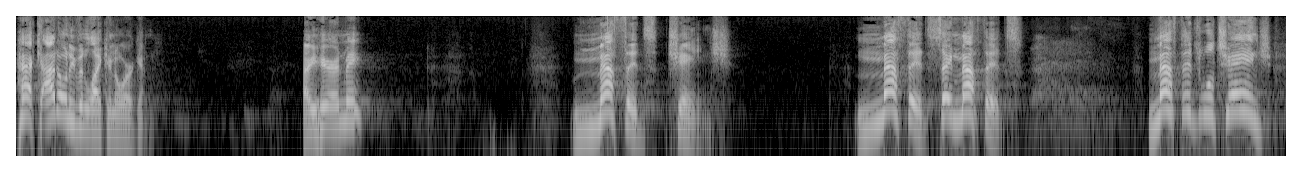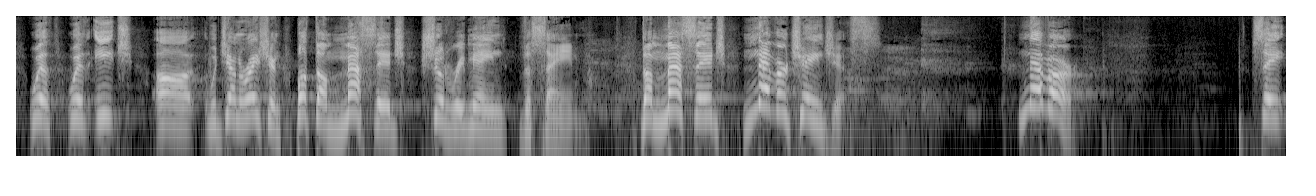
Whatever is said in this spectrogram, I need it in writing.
Heck, I don't even like an organ. Are you hearing me? Methods change. Methods, say methods. Methods will change with, with each uh, with generation, but the message should remain the same. The message never changes. Never. See,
